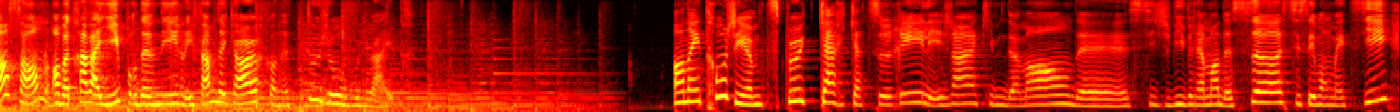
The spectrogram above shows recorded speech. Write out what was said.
Ensemble, on va travailler pour devenir les femmes de cœur qu'on a toujours voulu être. En intro, j'ai un petit peu caricaturé les gens qui me demandent euh, si je vis vraiment de ça, si c'est mon métier.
